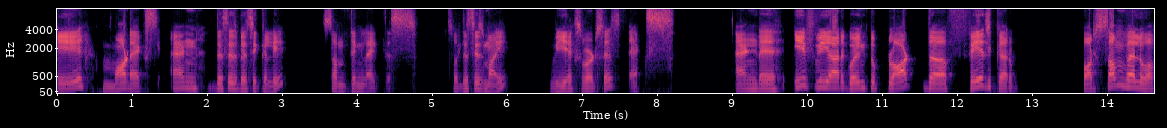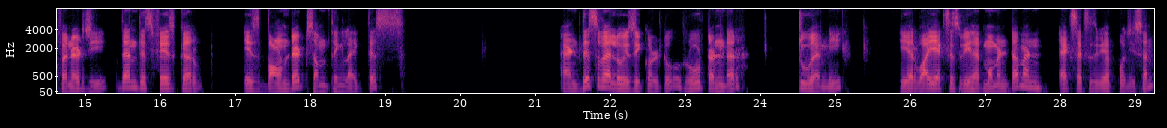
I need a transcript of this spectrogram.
a mod x. And this is basically something like this. So this is my vx versus x and uh, if we are going to plot the phase curve for some value of energy, then this phase curve is bounded something like this. And this value is equal to root under 2me. Here y-axis we have momentum and x-axis we have position.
